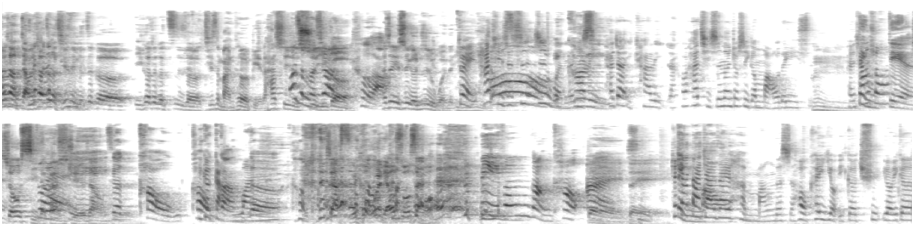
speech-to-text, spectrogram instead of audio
我想讲一下这个，其实你们这个“一个”这个字的其实蛮特别的，它其实是一个，它这里是一个日文的意思，对，它其实是日文的意思，它叫“伊卡里”，然后它其实呢就是一个毛的意思，嗯，很像说休息的感觉，这样一个靠靠港的，吓死我！问你要说什么？避风港靠岸，对，就像大家在。在很忙的时候，可以有一个区，有一个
